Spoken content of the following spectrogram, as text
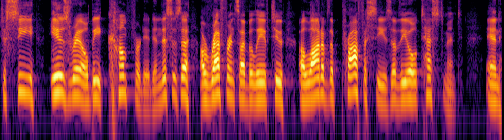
to see Israel be comforted. And this is a, a reference, I believe, to a lot of the prophecies of the Old Testament. And,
